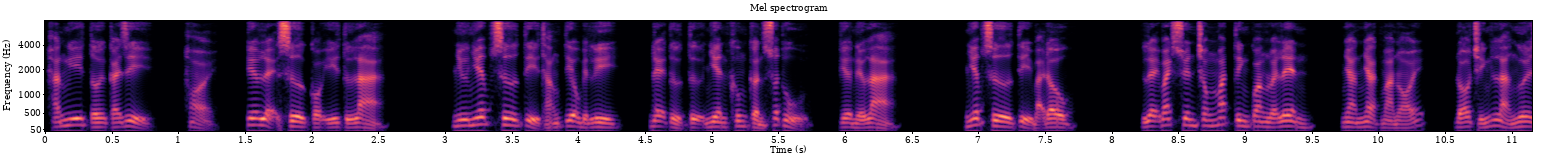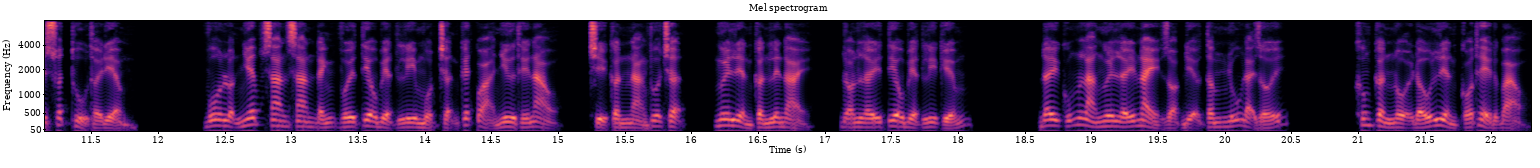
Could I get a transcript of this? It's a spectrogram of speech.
Hắn nghĩ tới cái gì, hỏi, tiêu lệ sư có ý tứ là như nhiếp sư tỷ thắng tiêu biệt ly, đệ tử tự nhiên không cần xuất thủ, kia nếu là nhiếp sư tỷ bại đâu? Lệ bách xuyên trong mắt tinh quang lóe lên, nhàn nhạt mà nói, đó chính là ngươi xuất thủ thời điểm. Vô luận nhiếp san san đánh với tiêu biệt ly một trận kết quả như thế nào, chỉ cần nàng thua trận, ngươi liền cần lên đài, đón lấy tiêu biệt ly kiếm. Đây cũng là ngươi lấy này dọn địa tâm nhũ đại giới. Không cần nội đấu liền có thể được bảo,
